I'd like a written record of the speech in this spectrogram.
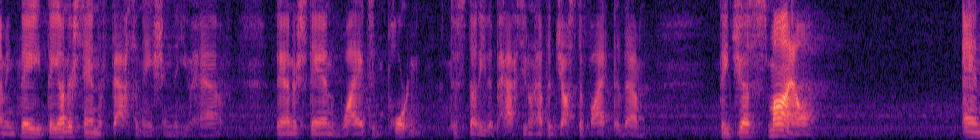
I mean, they, they understand the fascination that you have. They understand why it's important to study the past. You don't have to justify it to them. They just smile and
